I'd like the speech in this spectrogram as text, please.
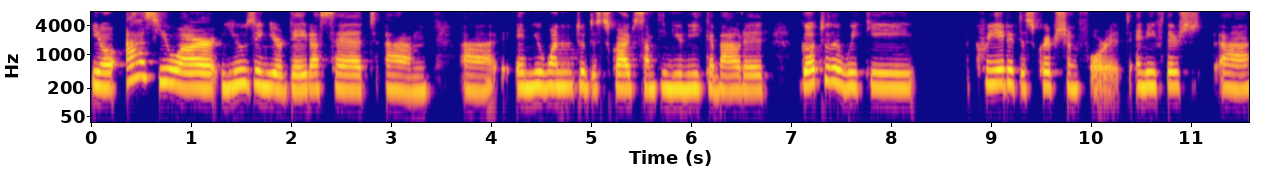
you know, as you are using your data set um, uh, and you want to describe something unique about it, go to the wiki, create a description for it. And if there's uh,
